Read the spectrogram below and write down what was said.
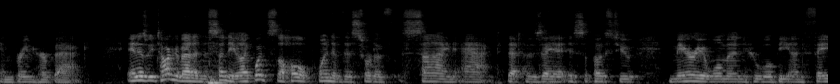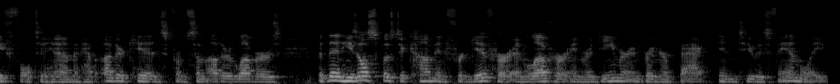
and bring her back. And as we talked about in the Sunday, like what's the whole point of this sort of sign act that Hosea is supposed to marry a woman who will be unfaithful to him and have other kids from some other lovers, but then he's also supposed to come and forgive her and love her and redeem her and bring her back into his family.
